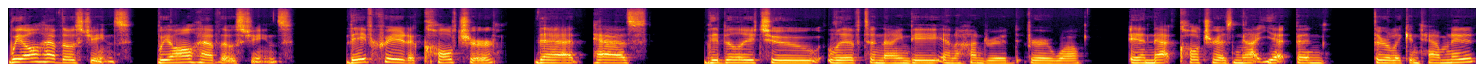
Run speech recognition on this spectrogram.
we all have those genes. We all have those genes. They've created a culture that has the ability to live to 90 and 100 very well. And that culture has not yet been thoroughly contaminated.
